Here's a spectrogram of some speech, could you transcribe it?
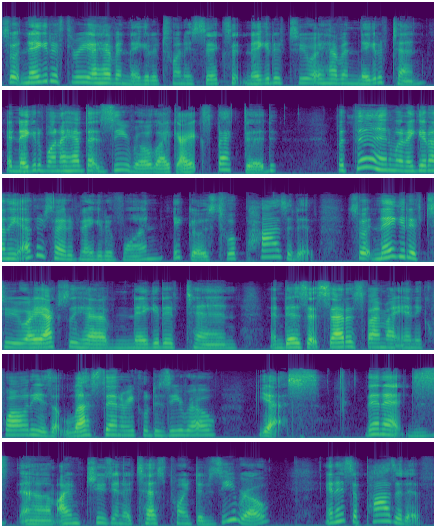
So at negative 3, I have a negative 26. At negative 2, I have a negative 10. At negative 1, I have that 0 like I expected. But then when I get on the other side of negative 1, it goes to a positive. So at negative 2, I actually have negative 10. And does that satisfy my inequality? Is it less than or equal to 0? Yes. Then at um, I'm choosing a test point of 0 and it's a positive.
